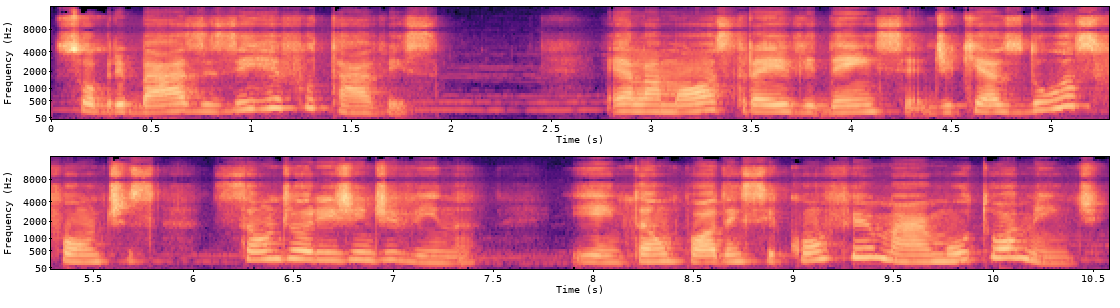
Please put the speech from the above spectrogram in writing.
sobre bases irrefutáveis. Ela mostra a evidência de que as duas fontes são de origem divina e então podem se confirmar mutuamente.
